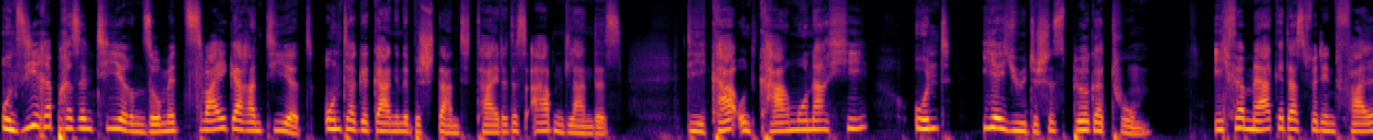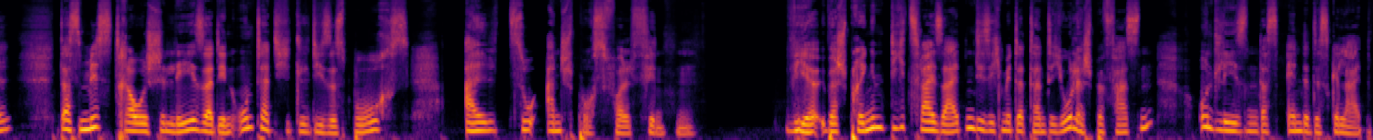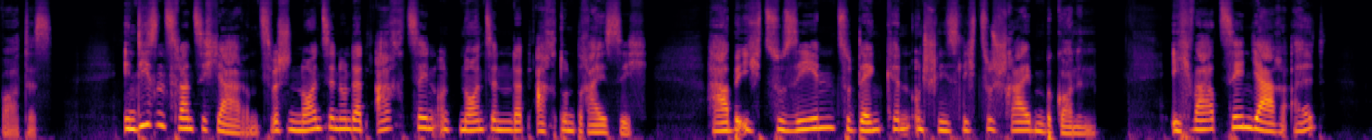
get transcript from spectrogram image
und sie repräsentieren somit zwei garantiert untergegangene Bestandteile des Abendlandes, die K&K-Monarchie und ihr jüdisches Bürgertum. Ich vermerke das für den Fall, dass misstrauische Leser den Untertitel dieses Buchs allzu anspruchsvoll finden. Wir überspringen die zwei Seiten, die sich mit der Tante Jolesch befassen und lesen das Ende des Geleitwortes. In diesen 20 Jahren zwischen 1918 und 1938 habe ich zu sehen, zu denken und schließlich zu schreiben begonnen. Ich war zehn Jahre alt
